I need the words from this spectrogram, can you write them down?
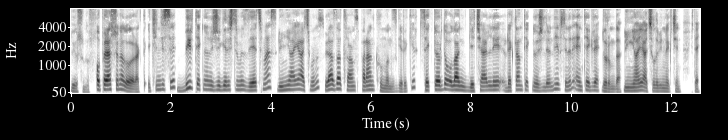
diyorsunuz. Operasyonel olarak da. İkincisi bir teknolojiyi geliştirmeniz de yetmez. Dünyayı açmanız biraz daha transparan kılmanız gerekir. Sektörde olan geçerli reklam teknolojilerinin hepsini de entegre durumda. Dünyaya açılabilmek için. işte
